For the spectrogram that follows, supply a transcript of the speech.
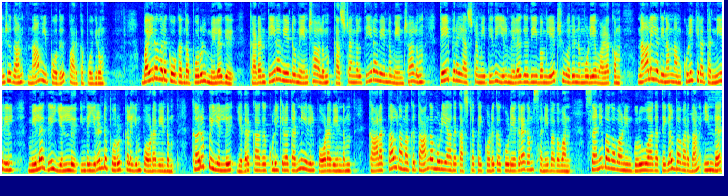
என்றுதான் நாம் இப்போது பார்க்க போகிறோம். பைரவருக்கு உகந்த பொருள் மிளகு. கடன் தீர வேண்டும் என்றாலும் கஷ்டங்கள் தீர வேண்டும் என்றாலும் தேய்பிறை அஷ்டமி திதியில் மிளகு தீபம் ஏற்றுவது நம்முடைய வழக்கம். நாளைய தினம் நாம் குளிக்கிற தண்ணீரில் மிளகு எள்ளு இந்த இரண்டு பொருட்களையும் போட வேண்டும். கருப்பு எள்ளு எதற்காக குளிக்கிற தண்ணீரில் போட வேண்டும்? காலத்தால் நமக்கு தாங்க முடியாத கஷ்டத்தை கொடுக்கக்கூடிய கிரகம் சனி பகவான். சனி பகவானின் குருவாக திகழ்பவர்தான் இந்த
